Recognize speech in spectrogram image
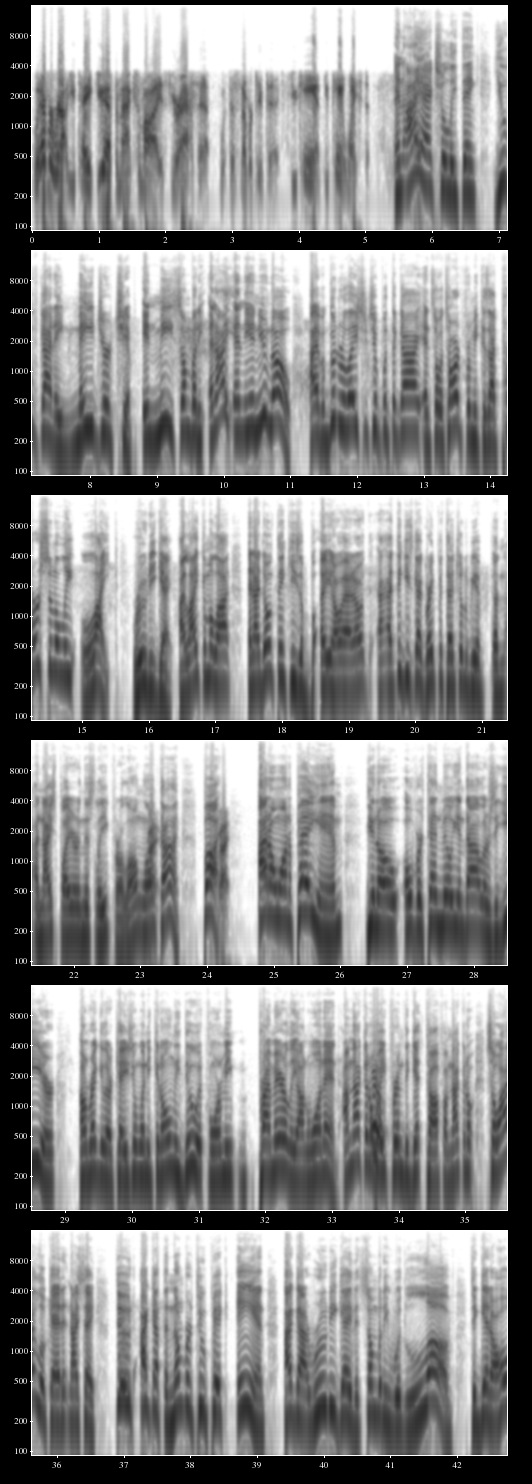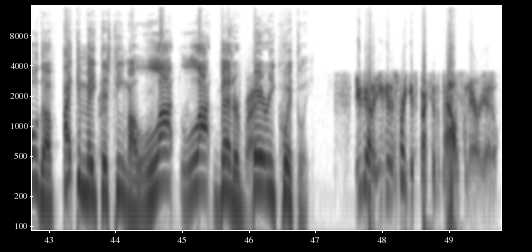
Whatever route you take, you have to maximize your asset with this number two pick. You can't, you can't waste it. And I actually think you've got a major chip in me, somebody, and I and, and you know, I have a good relationship with the guy, and so it's hard for me because I personally like Rudy Gay. I like him a lot, and I don't think he's a, you know, I don't I think he's got great potential to be a, a, a nice player in this league for a long, long Right. time. But Right. I don't want to pay him, you know, over $10 million a year on regular occasion when he can only do it for me primarily on one end. I'm not going to wait for him to get tough. I'm not going to So I look at it and I say, "Dude, I got the number 2 pick and I got Rudy Gay that somebody would love to get a hold of. I can make this team a lot lot better Right. very quickly." you got to. You this probably gets back to the Pau scenario.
